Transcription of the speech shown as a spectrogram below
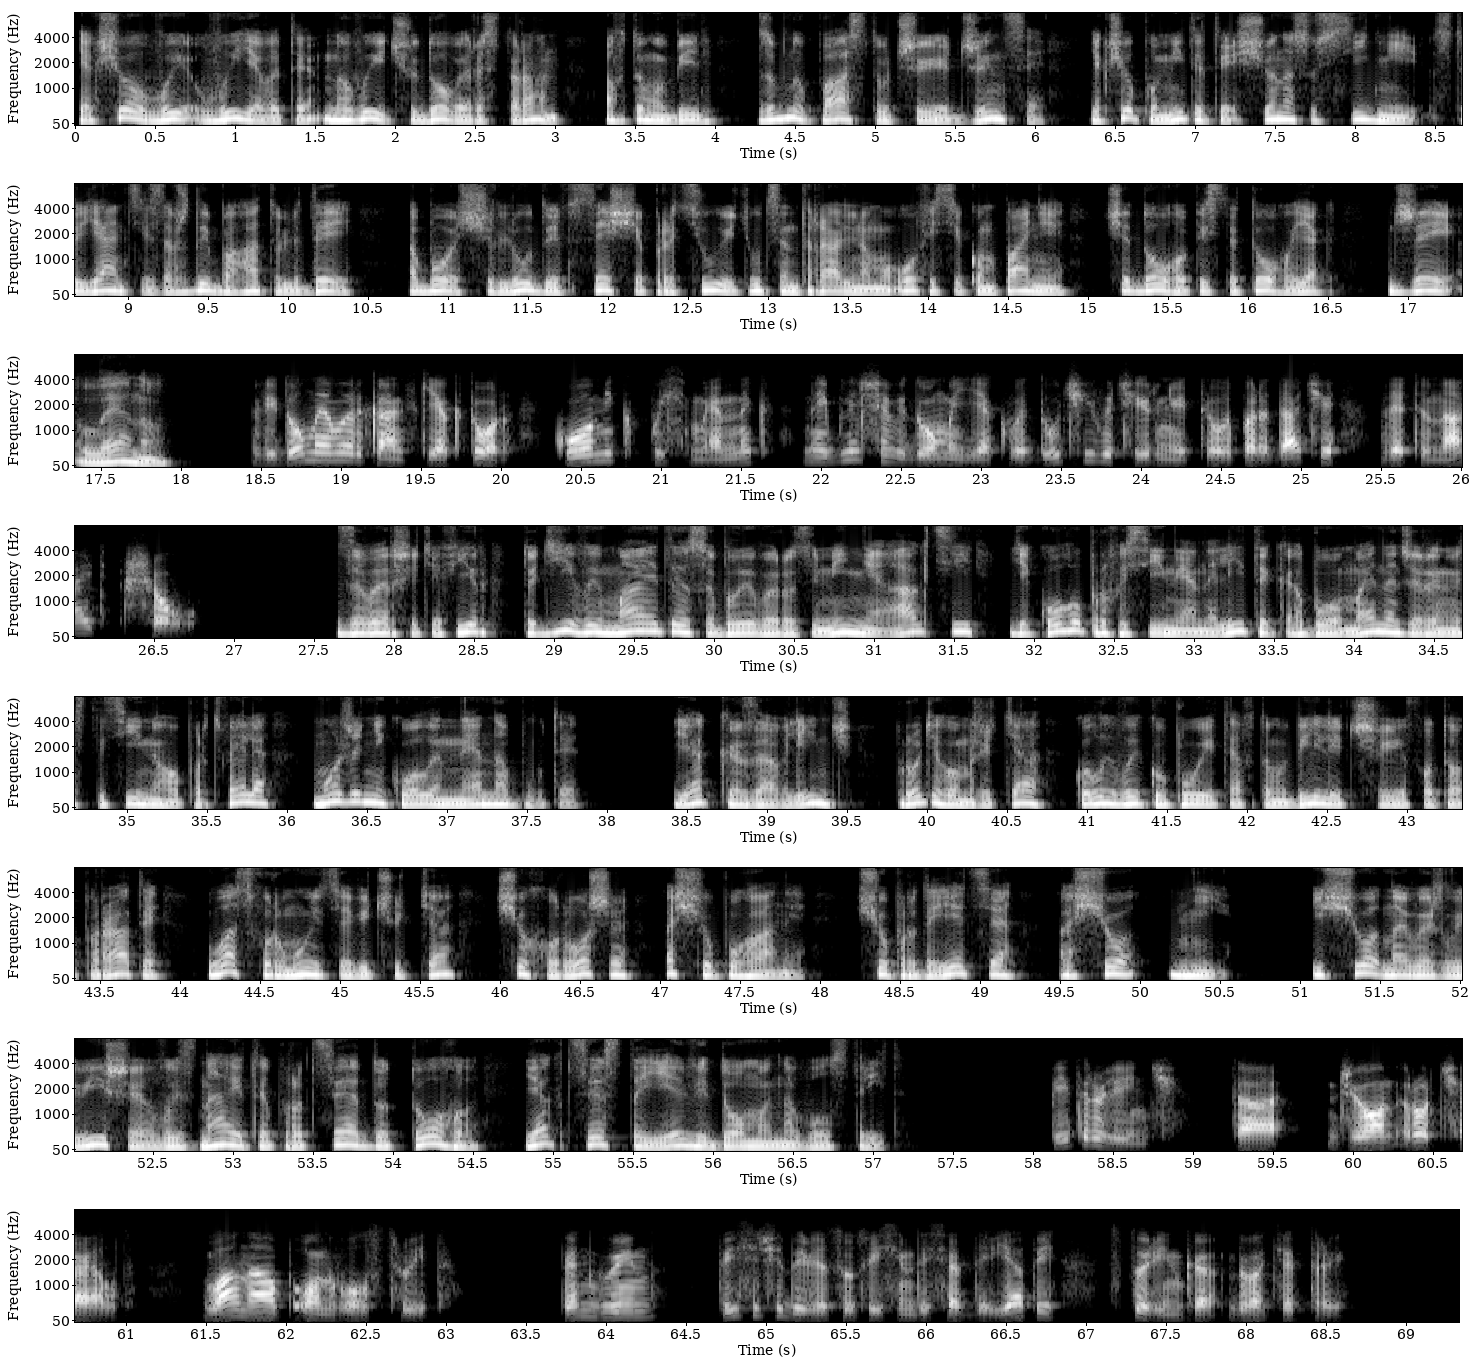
Якщо ви виявите новий чудовий ресторан, автомобіль, зубну пасту чи джинси, якщо помітите, що на сусідній стоянці завжди багато людей, або що люди все ще працюють у центральному офісі компанії ще довго після того, як Джей Лено, відомий американський актор, комік, письменник, найбільше відомий як ведучий вечірньої телепередачі The Tonight Show, завершить ефір, тоді ви маєте особливе розуміння акцій, якого професійний аналітик або менеджер інвестиційного портфеля може ніколи не набути. Як казав Лінч, протягом життя, коли ви купуєте автомобілі чи фотоапарати, у вас формується відчуття, що хороше, а що погане, що продається, а що ні. І що найважливіше, ви знаєте про це до того, як це стає відомо на Уолл-стріт. Пітер Лінч та Джон Ротчайлд One Up on Wall Street. Пенгвін 1989, сторінка 23.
